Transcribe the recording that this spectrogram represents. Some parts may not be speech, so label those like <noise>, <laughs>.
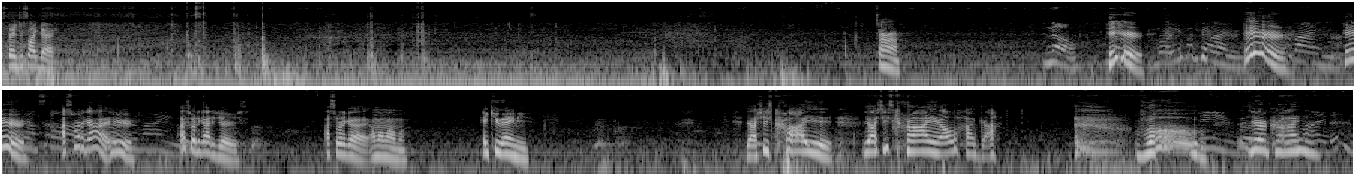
Stay just like that. Turn around. No. Here. No, you're lying. Here. You're lying. Here. Damn. I swear to God, here. I swear to God it's yours. I swear to God, I'm my mama. Hey, cute, ain't he? Yeah, she's crying. Yeah, she's crying. Oh my God. Bro, you're crying.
